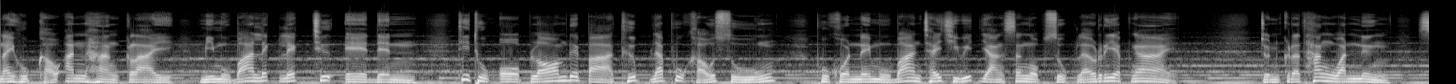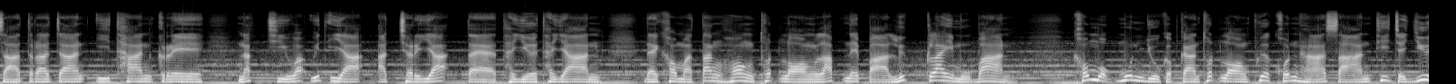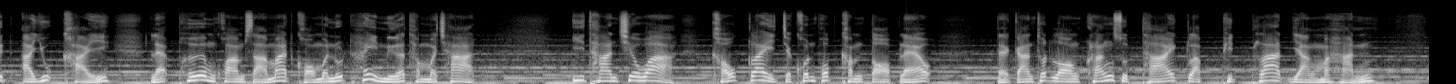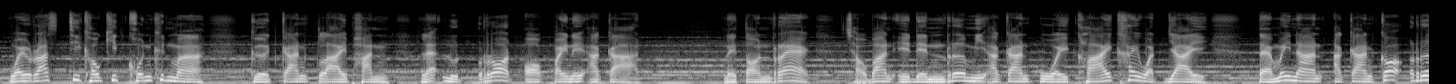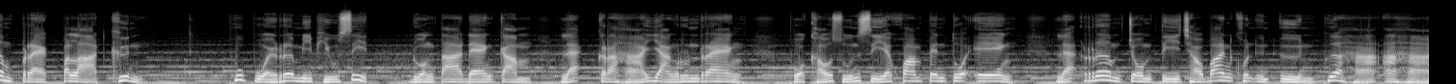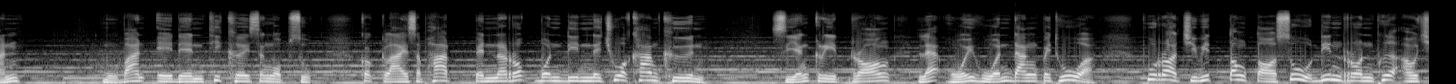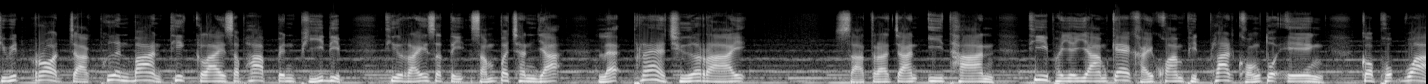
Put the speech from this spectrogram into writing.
ในหุบเขาอันห่างไกล มีหมู่บ้านเล็กๆ ชื่อเอเดน ที่ถูกโอบล้อมด้วยป่าทึบและภูเขาสูง ผู้คนในหมู่บ้านใช้ชีวิตอย่างสงบสุขและเรียบง่าย จนกระทั่งวันหนึ่ง ศาสตราจารย์อีธานเกร นักชีววิทยาอัจฉริยะแต่ทะเยอทะยาน ได้เข้ามาตั้งห้องทดลองลับในป่าลึกใกล้หมู่บ้าน เขาหมกมุ่นอยู่กับการทดลองเพื่อค้นหาสารที่จะยืดอายุไข และเพิ่มความสามารถของมนุษย์ให้เหนือธรรมชาติ อีธานเชื่อว่า เขาใกล้จะค้นพบคำตอบแล้ว แต่การทดลองครั้งสุดท้ายกลับผิดพลาดอย่างมหันต์ไวรัสที่เขาคิดค้นขึ้นมา เกิดการกลายพันธุ์ และหลุดรอดออกไปในอากาศ ในตอนแรก ชาวบ้านเอเดนเริ่มมีอาการป่วยคล้ายไข้หวัดใหญ่ แต่ไม่นานอาการก็เริ่มแปลกประหลาดขึ้น ผู้ป่วยเริ่มมีผิวซีด ดวงตาแดงกำ่ำและกระหายอย่างรุนแรง พวกเขาสูญเสียความเป็นตัวเอง และเริ่มโจมตีชาวบ้านคนอื่นๆ เพื่อหาอาหาร หมู่บ้านเอเดนที่เคยสงบสุข ก็กลายสภาพเป็นนรกบนดินในชั่วข้ามคืน เสียงกรีดร้อง และโหยหวนดังไปทั่ว ผู้รอดชีวิตต้องต่อสู้ดิ้นรนเพื่อเอาชีวิตรอดจากเพื่อนบ้านที่กลายสภาพเป็นผีดิบ ที่ไร้สติสัมปชัญญะ และแพร่เชื้อร้ายศาสตราจารย์อีธาน ที่พยายามแก้ไขความผิดพลาดของตัวเอง ก็พบว่า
